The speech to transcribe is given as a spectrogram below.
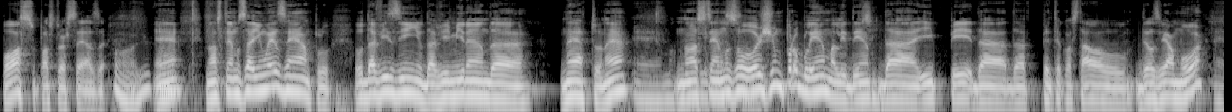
Posso, pastor César? Pode, É, nós temos aí um exemplo, o Davizinho, Davi Miranda Neto, né? É nós temos hoje um problema ali dentro da IP, da, da Pentecostal Deus e Amor, É.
